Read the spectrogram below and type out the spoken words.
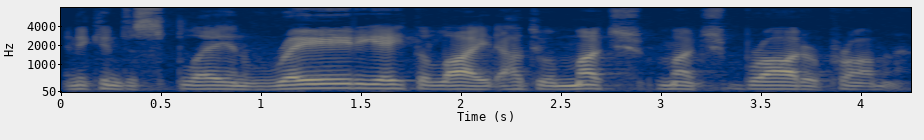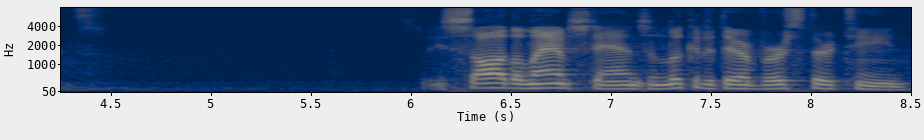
and it can display and radiate the light out to a much, much broader prominence. So he saw the lampstands, and look at it there, verse 13.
